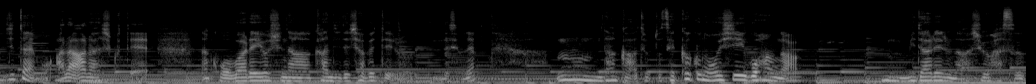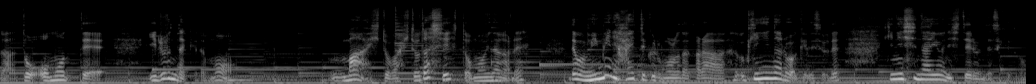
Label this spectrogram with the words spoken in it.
自体も荒々しくてなんかこう割れよしな感じで喋ってるんですよね。うんなんかちょっとせっかくの美味しいご飯が、うん、乱れるな周波数がと思っているんだけどもまあ人は人だしと思いながらねでも耳に入ってくるものだから気になるわけですよね。気にしないようにしてるんですけど。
